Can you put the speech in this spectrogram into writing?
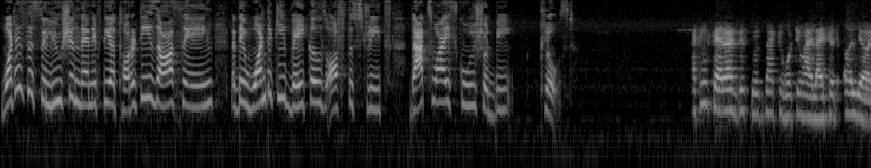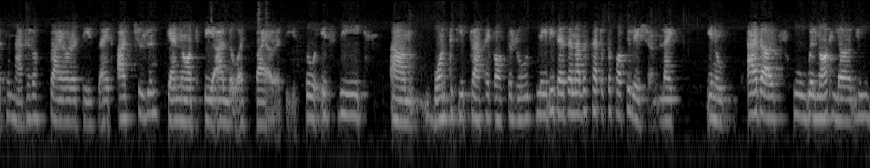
What is the solution then if the authorities are saying that they want to keep vehicles off the streets? That's why schools should be closed. I think, Sarah, this goes back to what you highlighted earlier. It's a matter of priorities, right? Our children cannot be our lowest priority. So if we um, want to keep traffic off the roads. Maybe there's another set of the population, like, you know, adults who will not learn, lose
